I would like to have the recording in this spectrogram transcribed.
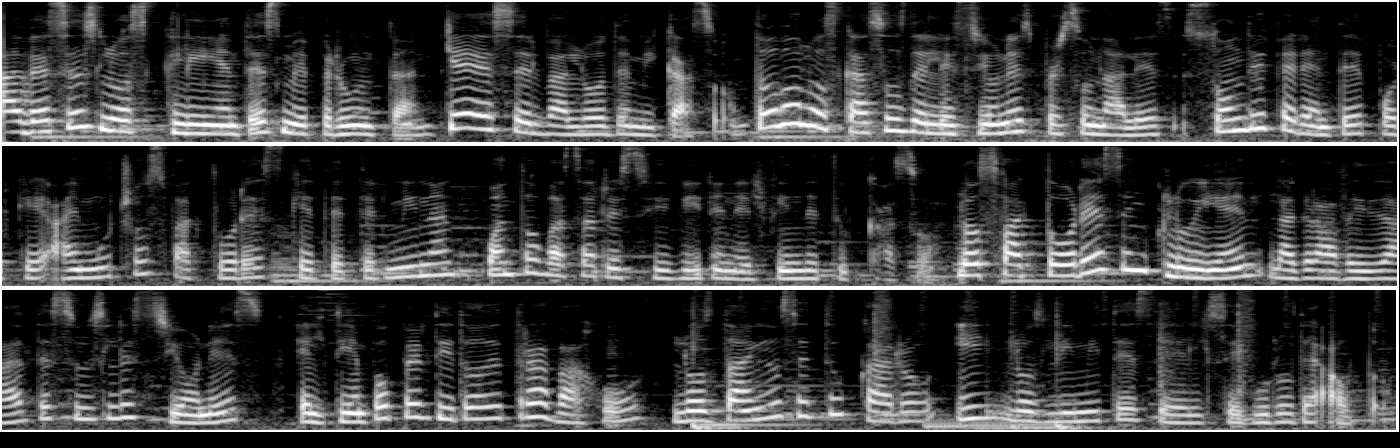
A veces los clientes me preguntan, ¿qué es el valor de mi caso? Todos los casos de lesiones personales son diferentes porque hay muchos factores que determinan cuánto vas a recibir en el fin de tu caso. Los factores incluyen la gravedad de sus lesiones, el tiempo perdido de trabajo, los daños de tu carro y los límites del seguro de auto.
